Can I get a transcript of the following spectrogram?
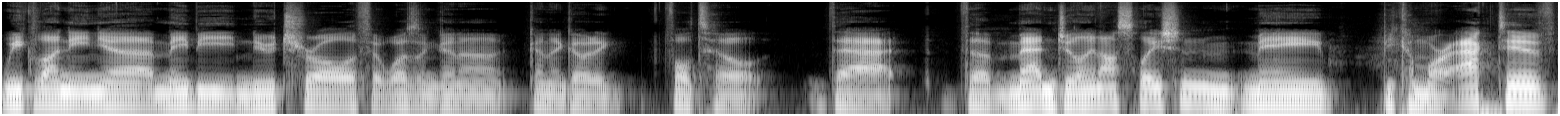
weak La Nina, maybe neutral if it wasn't gonna gonna go to full tilt, that the Madden Julian oscillation may become more active.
